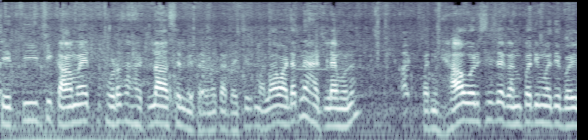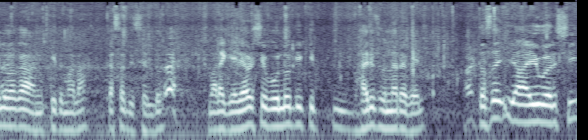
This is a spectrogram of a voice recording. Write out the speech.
शेतीची काम आहेत थोडासा हटला असेल मित्रांनो कदाचित. मला वाटत नाही हटलाय म्हणून. पण ह्या वर्षीच्या गणपतीमध्ये बैल बघा आणखी तुम्हाला कसा दिसेल तो. मला गेल्या वर्षी बोललो की किती भारीच होणार आहे बैल. तसं याही वर्षी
